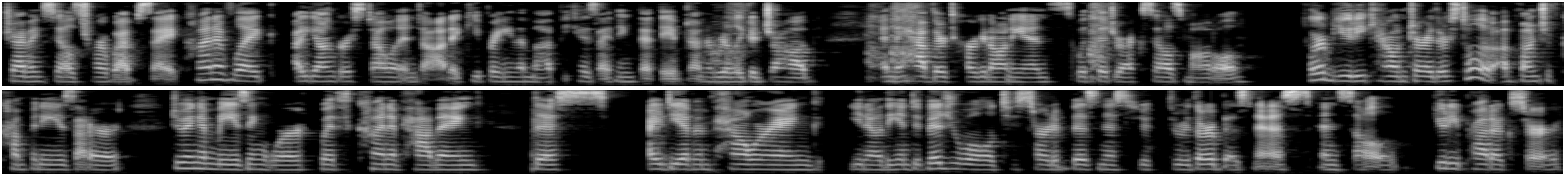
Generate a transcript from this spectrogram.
driving sales to our website, kind of like a younger Stella and Dot. I keep bringing them up because I think that they've done a really good job and they have their target audience with the direct sales model or Beautycounter. There's still a bunch of companies that are doing amazing work with kind of having this idea of empowering, you know, the individual to start a business through their business and sell beauty products or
